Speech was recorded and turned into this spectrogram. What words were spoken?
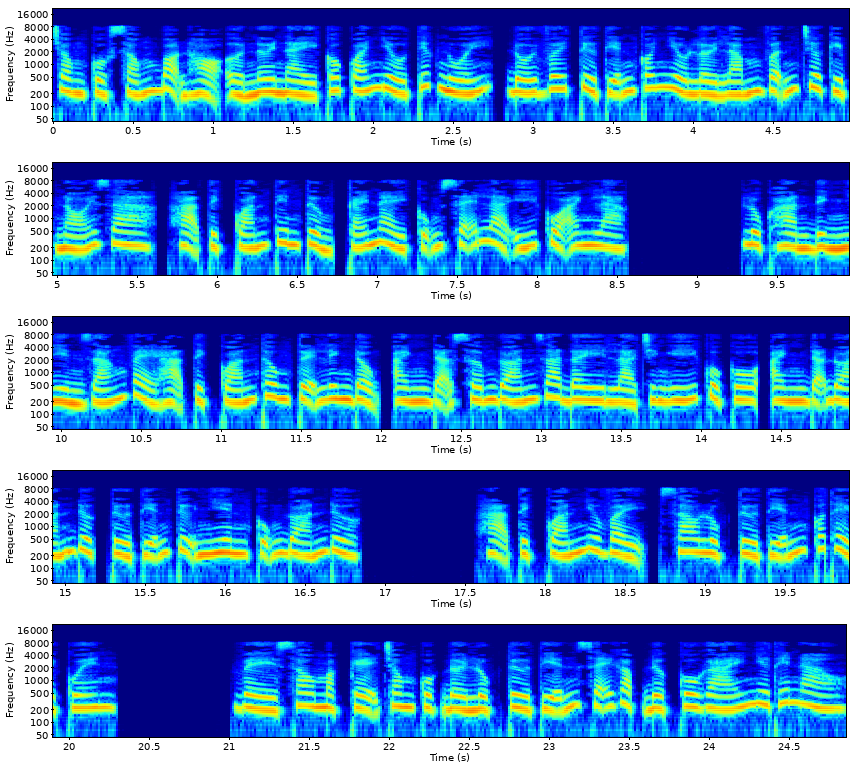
Trong cuộc sống bọn họ ở nơi này có quá nhiều tiếc nuối, đối với từ tiễn có nhiều lời lắm vẫn chưa kịp nói ra, hạ tịch quán tin tưởng, cái này cũng sẽ là ý của anh Lạc. Lục Hàn Đình nhìn dáng vẻ hạ tịch quán thông tuệ linh động, anh đã sớm đoán ra đây là chính ý của cô, anh đã đoán được, từ tiễn tự nhiên cũng đoán được. Hạ tịch quán như vậy, sao lục từ tiễn có thể quên? Về sau mặc kệ trong cuộc đời lục từ tiễn sẽ gặp được cô gái như thế nào?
